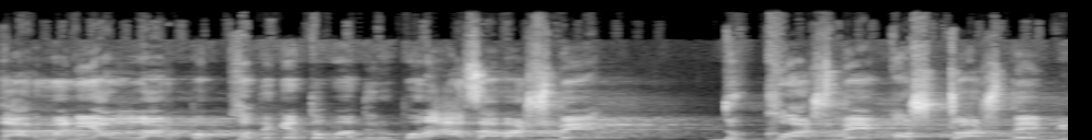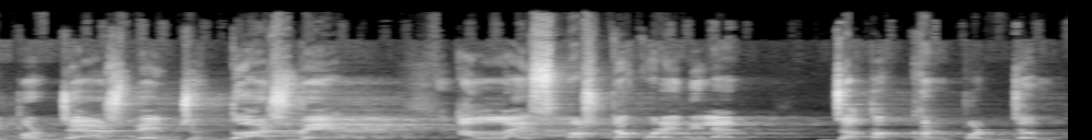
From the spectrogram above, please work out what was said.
তার মানে আল্লাহর পক্ষ থেকে তোমাদের উপর আজাব আসবে, দুঃখ আসবে, কষ্ট আসবে, বিপর্যয় আসবে, যুদ্ধ আসবে। আল্লাহ স্পষ্ট করে দিলেন, যতক্ষণ পর্যন্ত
